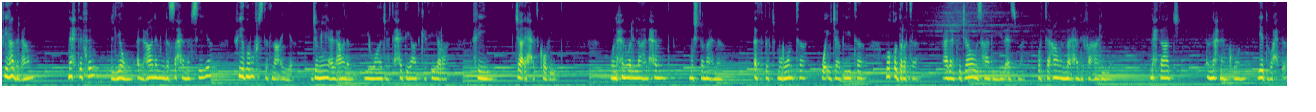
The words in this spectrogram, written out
في هذا العام نحتفل باليوم العالمي للصحة النفسية في ظروف استثنائية. جميع العالم يواجه تحديات كثيرة في جائحة كوفيد. ونحن ولله الحمد مجتمعنا أثبت مرونته وإيجابيته وقدرته على تجاوز هذه الأزمة والتعامل معها بفعالية. نحتاج أن إحنا نكون يد واحدة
